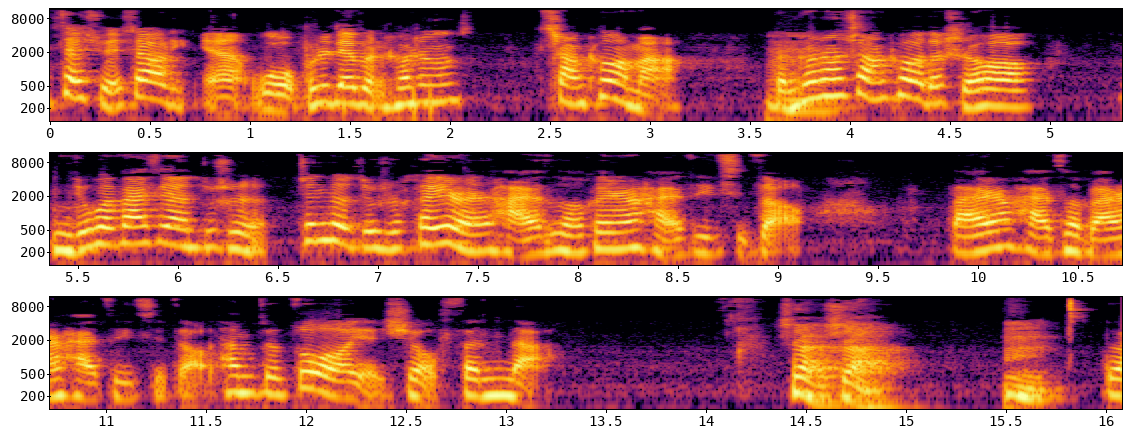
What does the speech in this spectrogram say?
在学校里面，我不是给本科生上课嘛？本科生上课的时候，你就会发现，就是真的就是黑人孩子和黑人孩子一起走，白人孩子和白人孩子一起走，他们就坐也是有分的。是啊，是啊，嗯，对。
